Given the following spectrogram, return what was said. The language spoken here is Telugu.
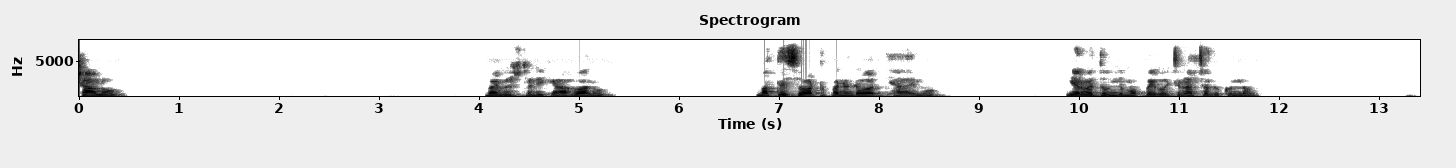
షాలో బైబిల్ స్టడీకి ఆహ్వానం. మత్స్వార్త పన్నెండవ అధ్యాయము. ఇరవై తొమ్మిది ముప్పై వచనాలు చదువుకున్నాం.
